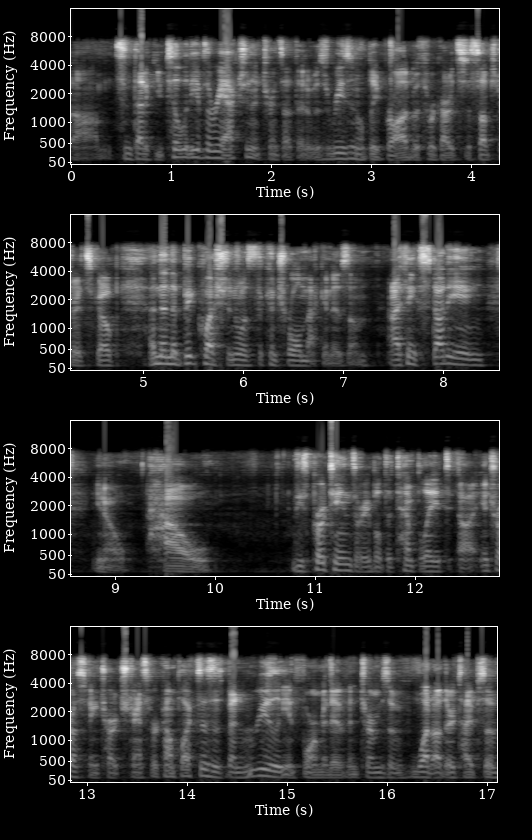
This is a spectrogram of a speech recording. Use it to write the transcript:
um, synthetic utility of the reaction? It turns out that it was reasonably broad with regards to substrate scope. And then the big question was the control mechanism. And I think studying, you know, how these proteins are able to template uh, interesting charge transfer complexes has been really informative in terms of what other types of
